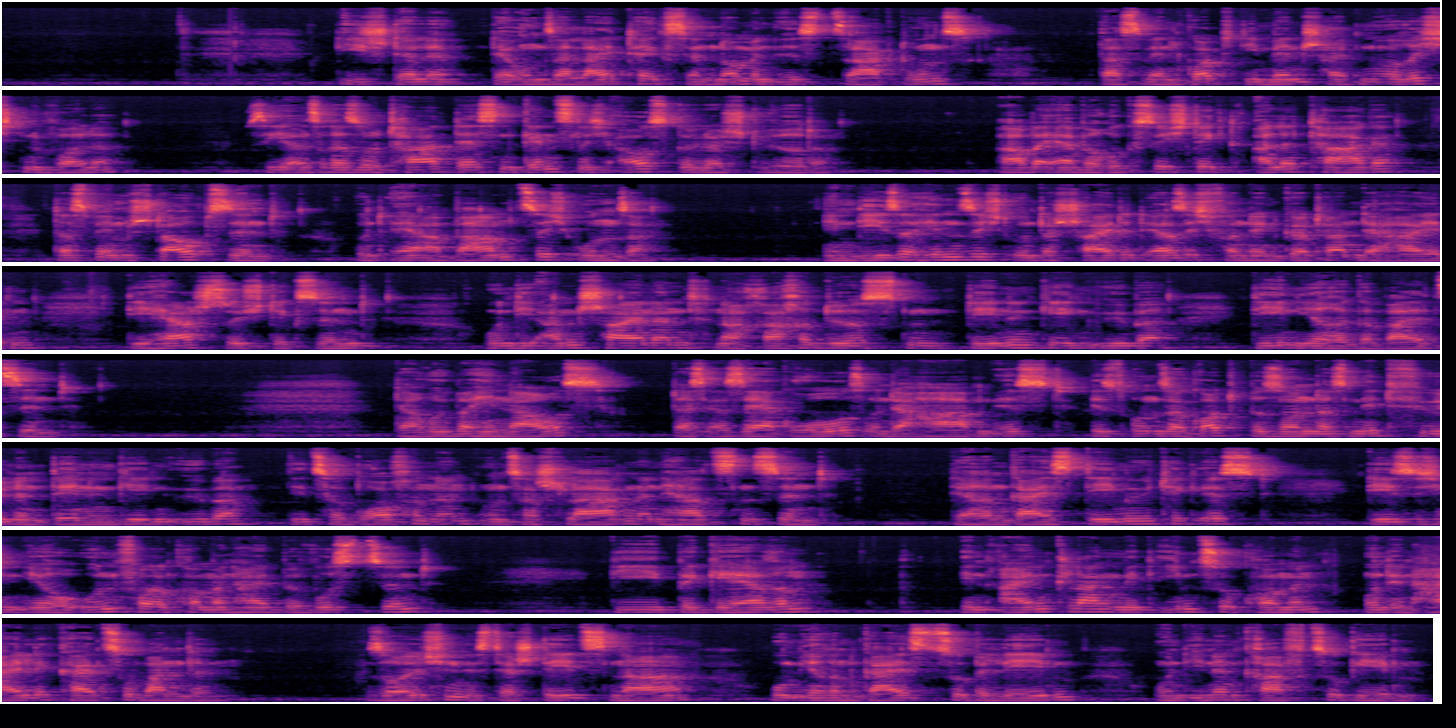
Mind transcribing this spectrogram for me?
Die Stelle, der unser Leittext entnommen ist, sagt uns, dass wenn Gott die Menschheit nur richten wolle, sie als Resultat dessen gänzlich ausgelöscht würde. Aber er berücksichtigt alle Tage, dass wir im Staub sind, und er erbarmt sich unser. In dieser Hinsicht unterscheidet er sich von den Göttern der Heiden, die herrschsüchtig sind und die anscheinend nach Rache dürsten denen gegenüber, die in ihrer Gewalt sind. Darüber hinaus, dass er sehr groß und erhaben ist, ist unser Gott besonders mitfühlend denen gegenüber, die zerbrochenen und zerschlagenen Herzens sind, deren Geist demütig ist, die sich in ihrer Unvollkommenheit bewusst sind, die begehren, in Einklang mit ihm zu kommen und in Heiligkeit zu wandeln. Solchen ist er stets nahe um ihren Geist zu beleben und ihnen Kraft zu geben.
